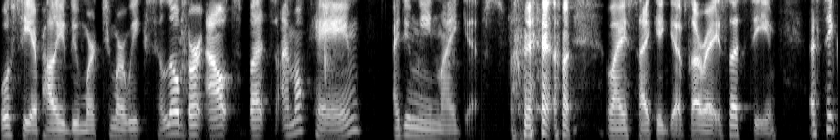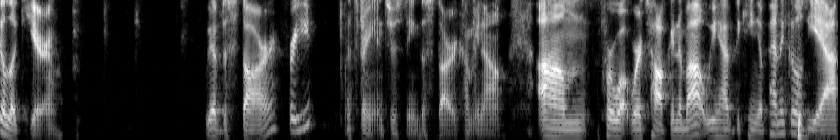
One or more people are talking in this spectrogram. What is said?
We'll see. I probably do more two more weeks. A little burnt out, but I'm okay. I do mean my gifts, my psychic gifts. All right, so let's see. Let's take a look here. We have the star for you. That's very interesting. The star coming out. Um, for what we're talking about, we have the King of Pentacles. Yeah,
